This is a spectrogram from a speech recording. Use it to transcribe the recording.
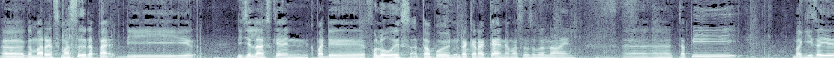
uh, gambaran semasa dapat di dijelaskan kepada followers ataupun rakan-rakan dalam masa sebenar kan uh, tapi bagi saya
